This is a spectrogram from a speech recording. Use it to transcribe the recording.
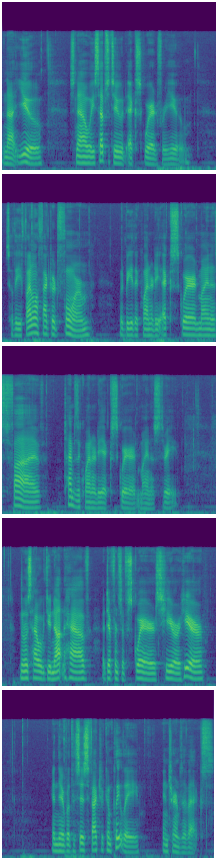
not u. So now we substitute x squared for u. So the final factored form would be the quantity x squared minus 5 times the quantity x squared minus 3. Notice how we do not have a difference of squares here or here, and therefore this is factored completely in terms of x.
